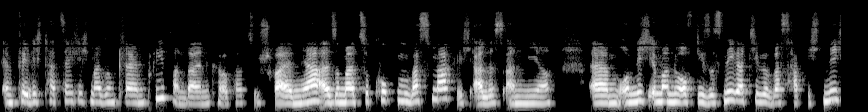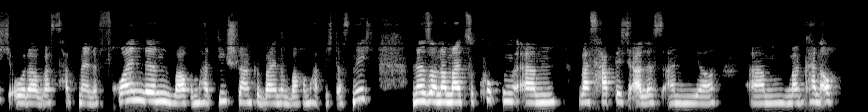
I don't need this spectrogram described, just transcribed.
Empfehle ich tatsächlich mal so einen kleinen Brief an deinen Körper zu schreiben. Ja, also mal zu gucken, was mag ich alles an mir ähm, und nicht immer nur auf dieses Negative, was habe ich nicht oder was hat meine Freundin, warum hat die schlanke Beine und warum habe ich das nicht, ne, sondern mal zu gucken, ähm, was habe ich alles an mir. Ähm, man kann auch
